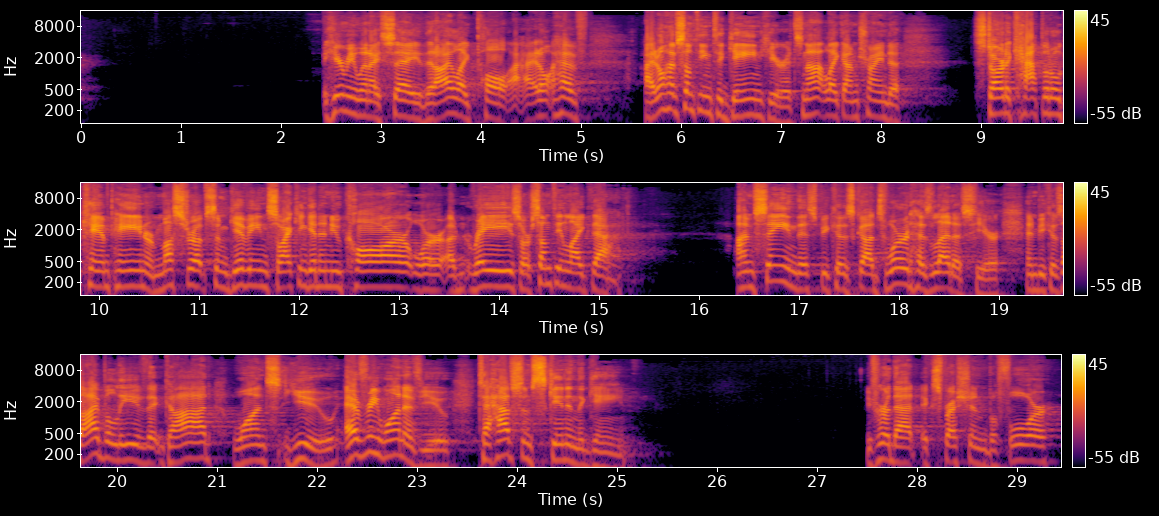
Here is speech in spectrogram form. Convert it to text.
Hear me when I say that I, like Paul, I don't have, I don't have something to gain here. It's not like I'm trying to start a capital campaign or muster up some giving so I can get a new car or a raise or something like that. I'm saying this because God's word has led us here and because I believe that God wants you, every one of you, to have some skin in the game. You've heard that expression before.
